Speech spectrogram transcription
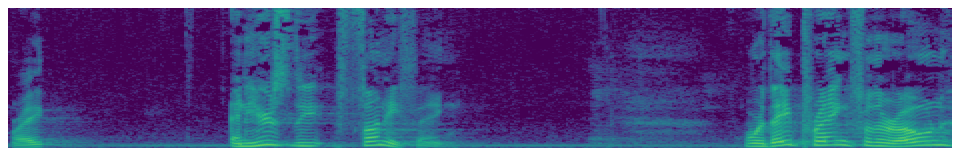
Right? And here's the funny thing were they praying for their own?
